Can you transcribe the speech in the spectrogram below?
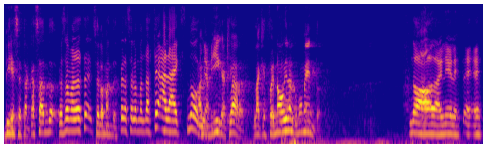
Dije, se está casando, Pero se lo mandaste, se lo mandé. pero se lo mandaste a la exnovia. A mi amiga, claro, la que fue novia en algún momento. No, Daniel, este, eh, eh,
